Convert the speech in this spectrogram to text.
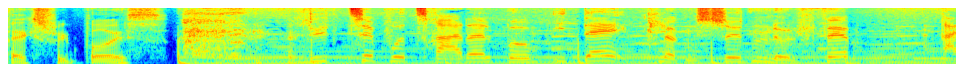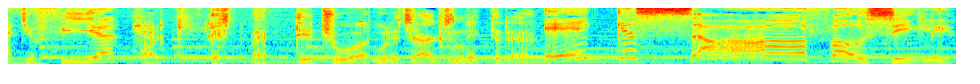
Backstreet Boys. Lyt til Portrætalbum i dag kl. 17.05. Radio 4. Hold kæft, mand. Det tror Ulla Terkelsen ikke, det der. Ikke så forudsigeligt.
